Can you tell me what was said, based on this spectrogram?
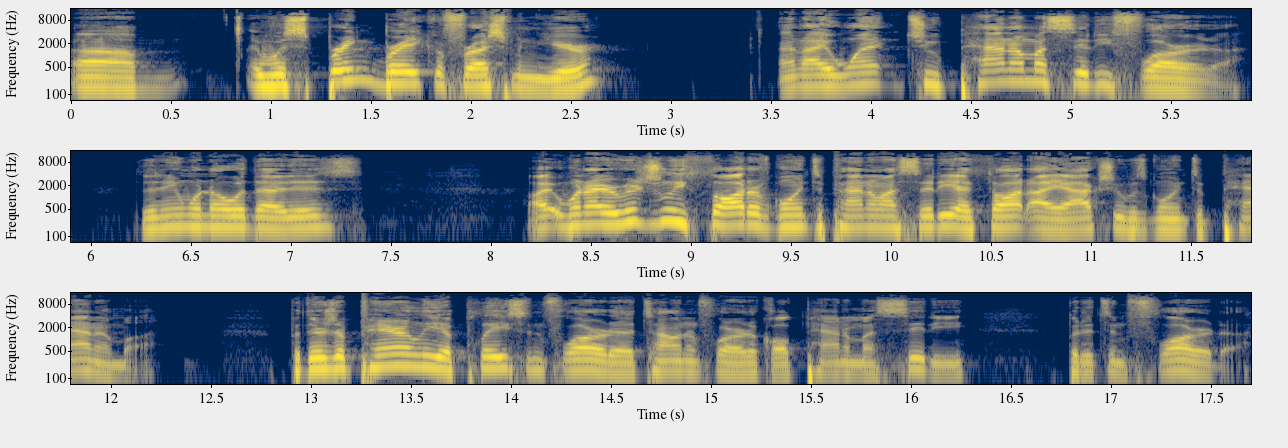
um, it was spring break of freshman year, and I went to Panama City, Florida. Does anyone know what that is? I, when I originally thought of going to Panama City, I thought I actually was going to Panama, but there's apparently a place in Florida, a town in Florida called Panama City, but it's in Florida.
